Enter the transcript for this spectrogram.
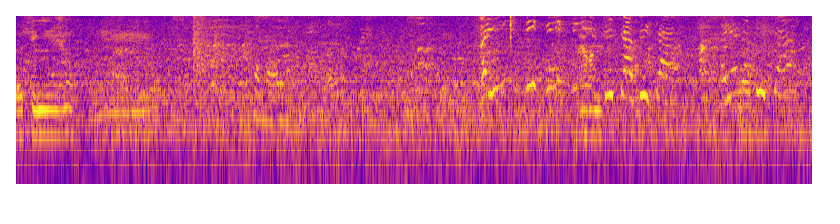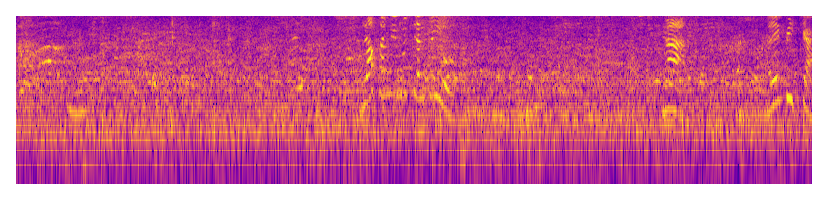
Tapos tingin ano. mm, Ay! Ayan. Picha, picha. Ayan na, picha. Laksan mo yung shell kayo. Na. Ayan, picha.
